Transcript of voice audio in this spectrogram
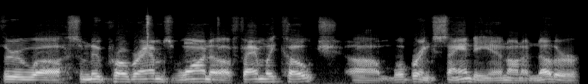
through uh, some new programs, one, a family coach, um, we'll bring Sandy in on another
